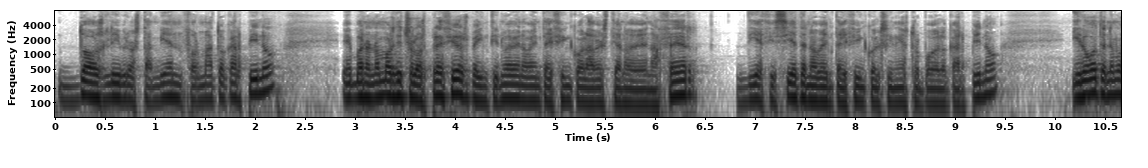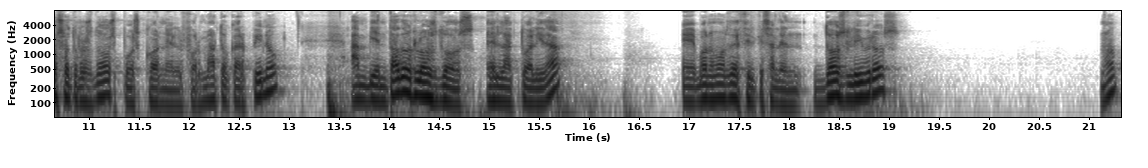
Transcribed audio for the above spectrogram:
dos libros también formato carpino. Eh, bueno, no hemos dicho los precios, 29.95 La Bestia no debe nacer, 17.95 El Siniestro Pueblo Carpino. Y luego tenemos otros dos, pues con el formato carpino, ambientados los dos en la actualidad. Eh, bueno, hemos de decir que salen dos libros, ¿no?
